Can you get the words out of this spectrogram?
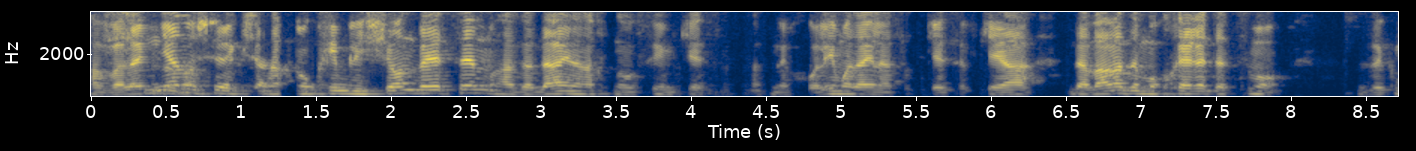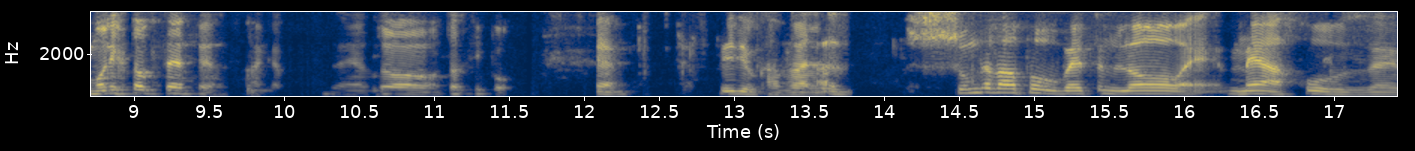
אבל העניין הוא שכשאנחנו הולכים לישון בעצם, אז עדיין אנחנו עושים כסף. אנחנו יכולים עדיין לעשות כסף, כי הדבר הזה מוכר את עצמו. זה כמו לכתוב ספר, אגב, זה אותו, אותו סיפור. כן, בדיוק. אבל... אז שום דבר פה הוא בעצם לא 100% אה, אה,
